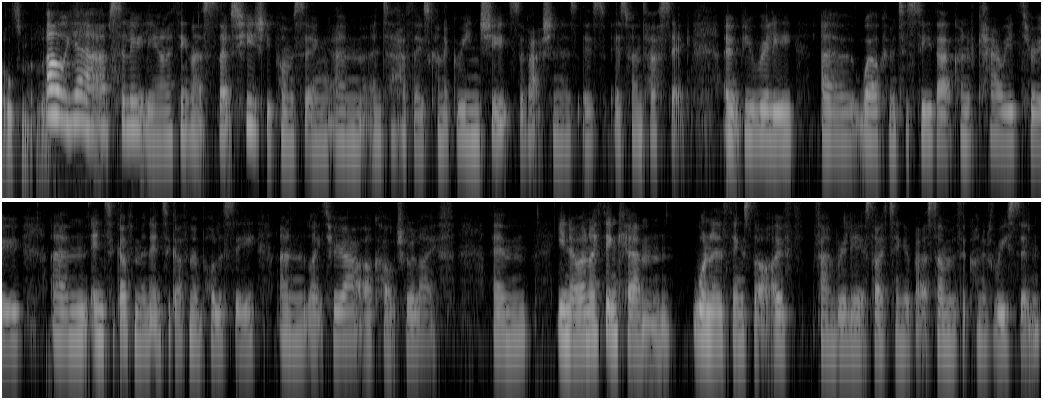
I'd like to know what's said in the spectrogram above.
ultimately. Oh yeah, absolutely, and I think that's that's hugely promising. Um, and to have those kind of green shoots of action is is, is fantastic. It would be really uh, welcome to see that kind of carried through um, into government, into government policy, and like throughout our cultural life. Um, you know, and I think um, one of the things that I've found really exciting about some of the kind of recent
